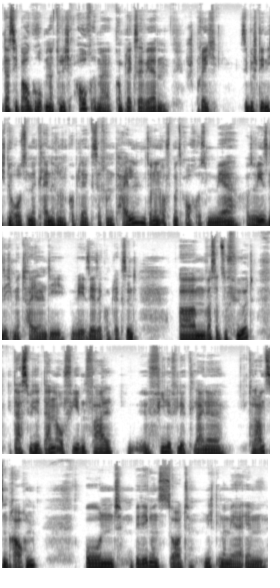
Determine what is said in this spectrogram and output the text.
dass die Baugruppen natürlich auch immer komplexer werden. Sprich, sie bestehen nicht nur aus immer kleineren und komplexeren Teilen, sondern oftmals auch aus mehr, also wesentlich mehr Teilen, die sehr, sehr komplex sind. Ähm, was dazu führt, dass wir dann auf jeden Fall äh, viele, viele kleine Toleranzen brauchen und bewegen uns dort nicht immer mehr im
